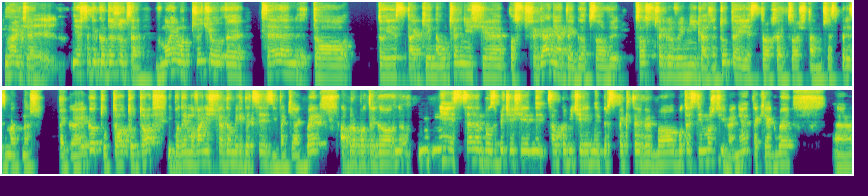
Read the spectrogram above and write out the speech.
Słuchajcie, y jeszcze tylko dorzucę. W moim odczuciu y, celem to, to jest takie nauczenie się postrzegania tego, co, wy, co z czego wynika, że tutaj jest trochę coś tam przez pryzmat naszego ego, tu to, tu to i podejmowanie świadomych decyzji, tak jakby. A propos tego, no, nie jest celem pozbycie się jednej, całkowicie jednej perspektywy, bo, bo to jest niemożliwe, nie? Tak jakby e,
